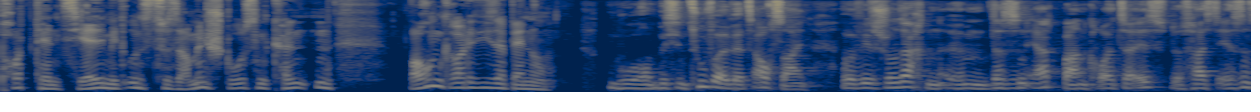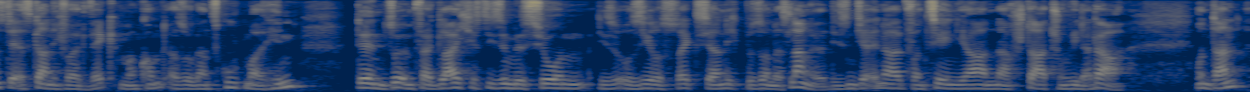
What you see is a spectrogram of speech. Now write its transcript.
potenziell mit uns zusammenstoßen könnten. Warum gerade dieser Benno? Nur ein bisschen Zufall wird es auch sein. Aber wie Sie schon sagten, ähm, dass es ein Erdbahnkreuzer ist, das heißt erstens, der ist gar nicht weit weg. Man kommt also ganz gut mal hin. Denn so im Vergleich ist diese Mission, diese Osiris-Rex, ja nicht besonders lange. Die sind ja innerhalb von zehn Jahren nach Start schon wieder da. Und dann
